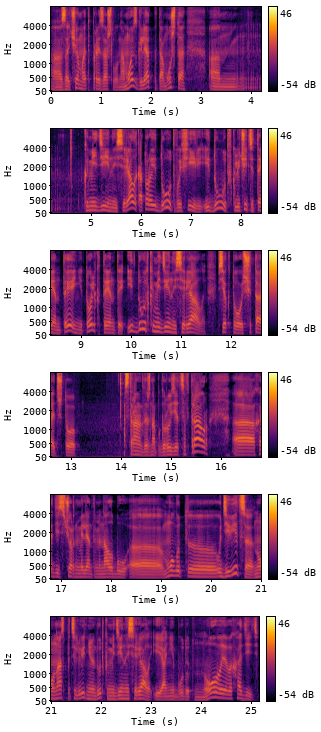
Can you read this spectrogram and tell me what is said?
зачем это произошло. На мой взгляд, потому что комедийные сериалы, которые идут в эфире, идут, включите ТНТ, и не только ТНТ, идут комедийные сериалы. Все, кто считает, что страна должна погрузиться в траур, а, ходить с черными лентами на лбу, а, могут э, удивиться, но у нас по телевидению идут комедийные сериалы, и они будут новые выходить.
